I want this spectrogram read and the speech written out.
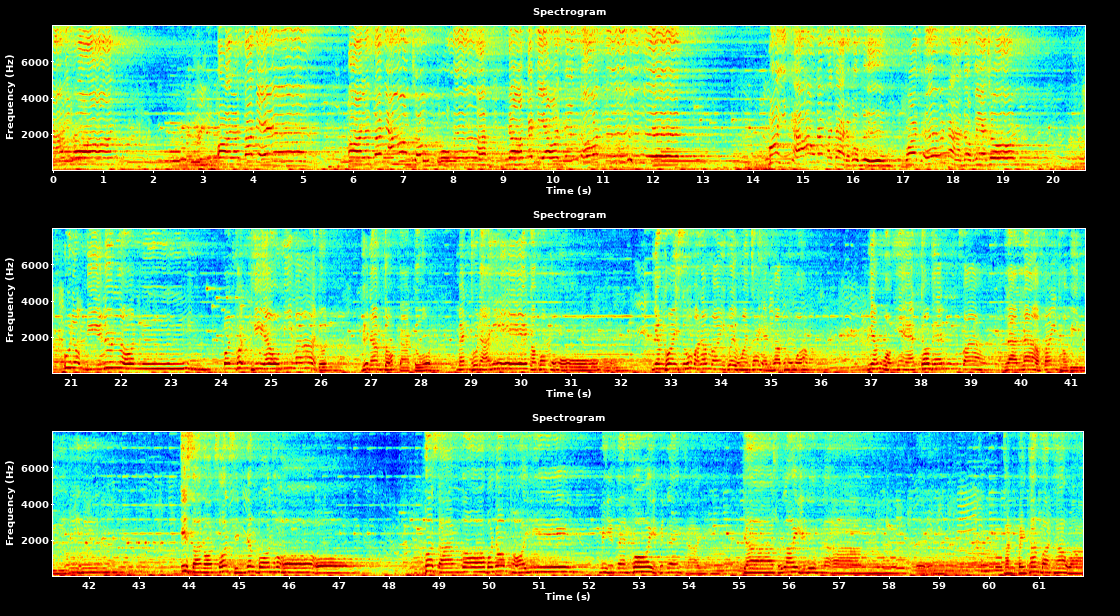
อุดมดีลื่นลนบนคนเที่ยวมีมาดนคือน้ำตกตาโตนแม่นผู้ใดก็คงโอ้ยังคอยสู้มาลำไว้ด้วยหัวใจอันหักหวมยังห่วงแหนท่าแผ่นฟ้า ลาล่าไฟทวิน อีสานอนสอนสินยังบ่ทอ พอสร้างก็บ่ยอมถอย มีแฟนคอยเป็นแรงใจ อย่าสุไลลืมลางขันไปทางบ้านท่าวา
